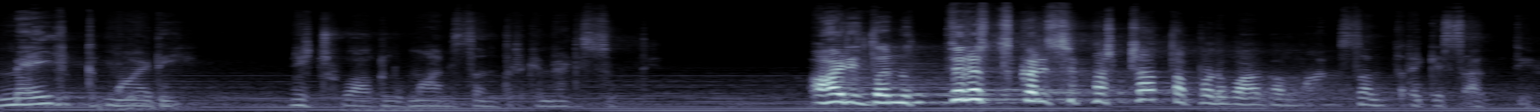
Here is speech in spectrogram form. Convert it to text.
ಮೆಲ್ಟ್ ಮಾಡಿ ನಿಜವಾಗ್ಲೂ ಮಾನಸಂತ್ರಕ್ಕೆ ನಡೆಸುತ್ತೆ. ಆಡಿದ್ದನ್ನು ತಿರಸ್ಕರಿಸಿ ಪಶ್ಚಾತ್ತಾಪಡುವಾಗ ಮಾನಸಂತ್ರಕ್ಕೆ ಸಾಕ್ತೀವಿ.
